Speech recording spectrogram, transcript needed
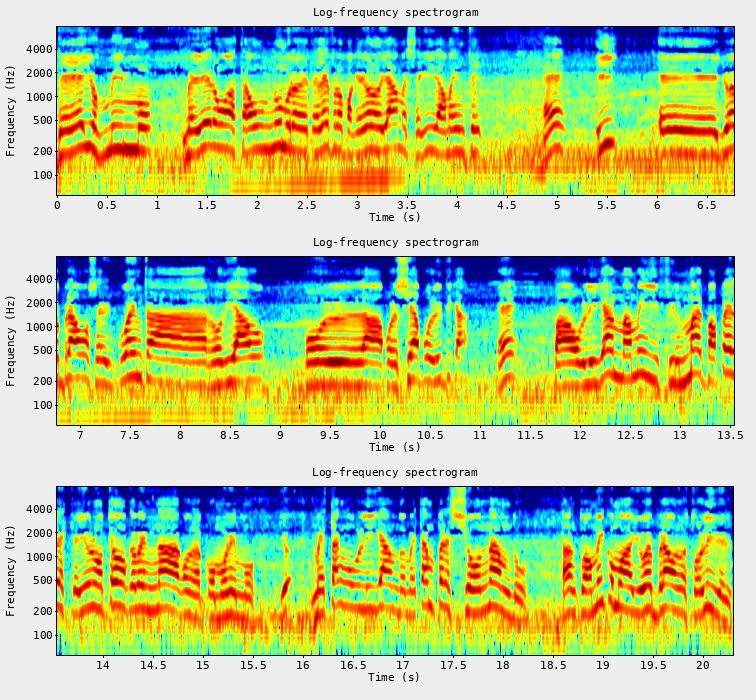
de ellos mismos. Me dieron hasta un número de teléfono para que yo lo llame seguidamente. Eh, y eh, Joel Bravo se encuentra rodeado por la policía política ¿eh? para obligarme a mí a firmar papeles que yo no tengo que ver nada con el comunismo. me están obligando, me están presionando, tanto a mí como a Joel Bravo, nuestro líder,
